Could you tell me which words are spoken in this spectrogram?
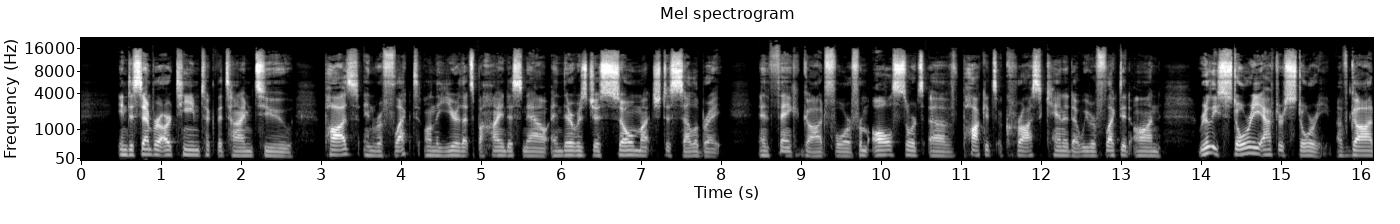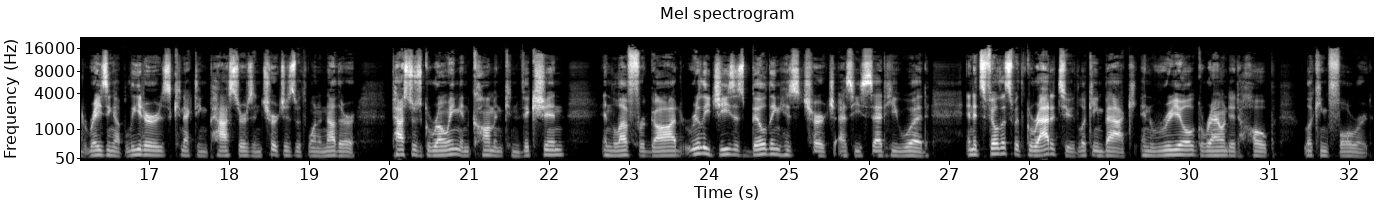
In December, our team took the time to pause and reflect on the year that's behind us now, and there was just so much to celebrate and thank God for from all sorts of pockets across Canada. We reflected on really story after story of God raising up leaders, connecting pastors and churches with one another, pastors growing in common conviction and love for God, really Jesus building his church as he said he would. And it's filled us with gratitude looking back and real grounded hope looking forward.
